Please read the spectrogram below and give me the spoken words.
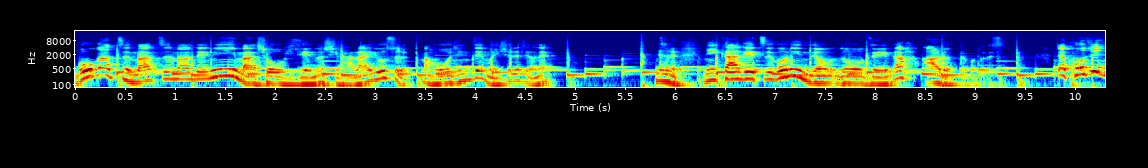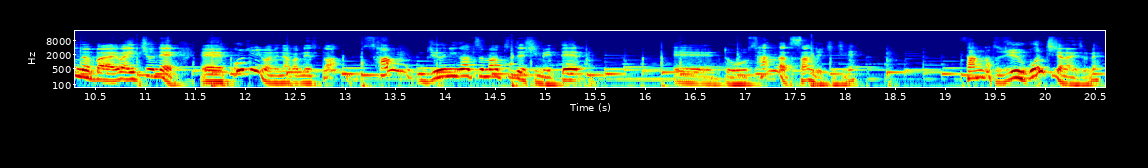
5月末までに、まあ、消費税の支払いをする。まあ、法人税も一緒ですよね。ですので、2ヶ月後に増税があるってことです。じゃあ、個人の場合は一応ね、えー個人はね、なんかね、3 12月末で締めて、えっ、と、3月31日ね。3月15日じゃないですよね。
